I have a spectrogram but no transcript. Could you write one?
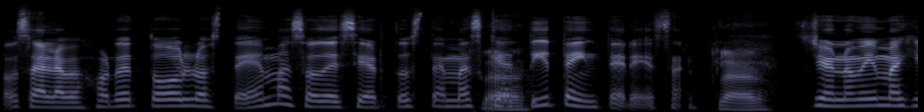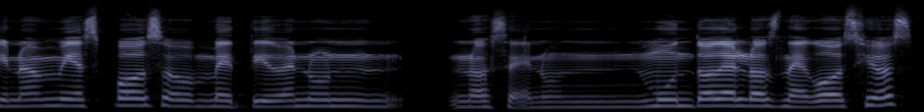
o sea, a lo mejor de todos los temas o de ciertos temas que a ti te interesan. Claro. Yo no me imagino a mi esposo metido en un, no sé, en un mundo de los negocios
